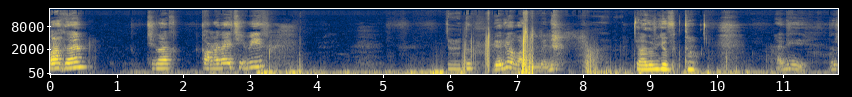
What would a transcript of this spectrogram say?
Bakın. Çınar kamerayı çevir. Geldim. Görüyorlar mı beni? Geldim gözüktü. Hadi dur.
